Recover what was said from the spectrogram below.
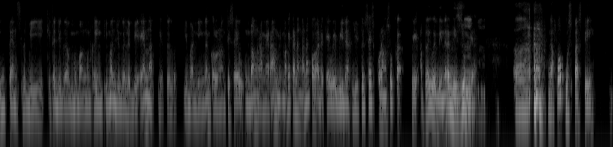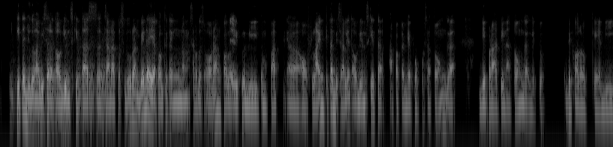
intens, lebih kita juga membangun keintiman juga lebih enak gitu loh dibandingkan kalau nanti saya undang rame-rame. Makanya kadang-kadang kalau ada kayak webinar gitu, saya kurang suka, apalagi webinar di Zoom ya eh, nggak fokus pasti. Kita juga nggak bisa lihat audiens kita secara keseluruhan. Beda ya kalau kita yang undang 100 orang, kalau Iya. itu di tempat eh, offline, kita bisa lihat audiens kita. Apakah dia fokus atau enggak, dia perhatiin atau enggak gitu. Tapi kalau kayak di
